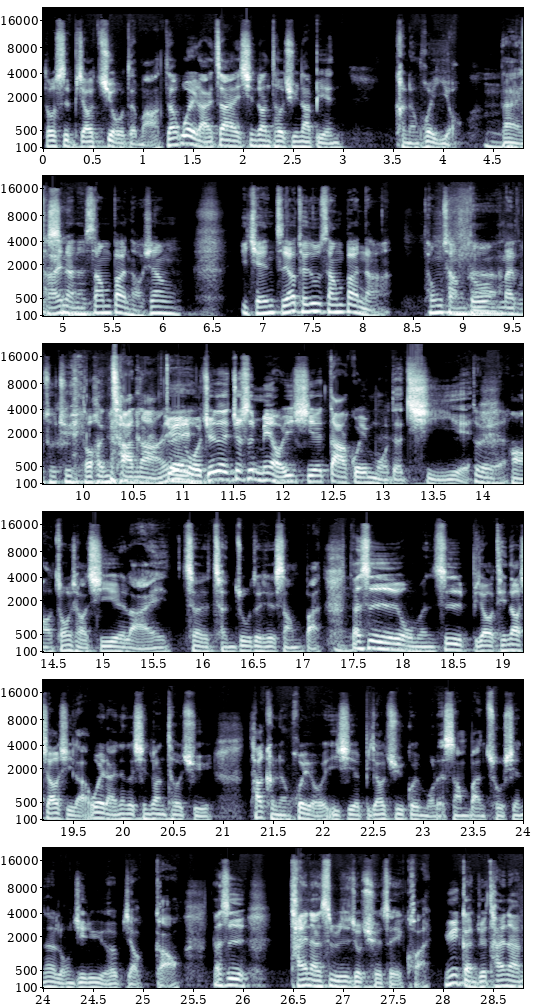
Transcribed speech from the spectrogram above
都是比较旧的嘛。但未来在新庄特区那边可能会有，嗯，台南的商办好像以前只要推出商办呐、通常都 卖不出去。都很惨啊。因对为我觉得就是没有一些大规模的企业，对啊，哦，中小企业来在承租这些商办，嗯但是我们是比较听到消息了，未来那个新庄特区，它可能会有一些比较具规模的商办出现，那个容积率也会比较高。但是台南是不是就缺这一块？因为感觉台南，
